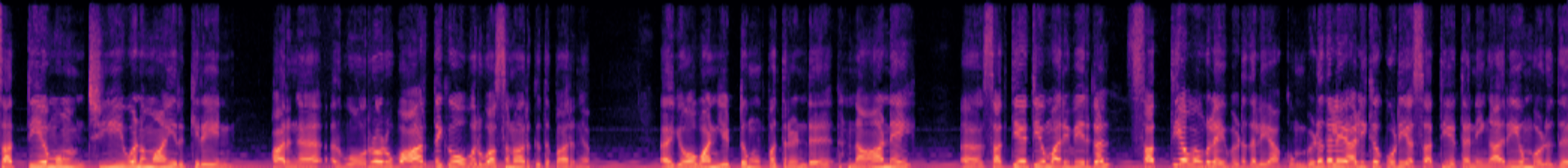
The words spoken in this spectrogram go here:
சத்தியமும் ஜீவனுமாயிருக்கிறேன். பாருங்க அது ஒரு ஒரு வார்த்தைக்கும் ஒவ்வொரு வசனம் இருக்குது பாருங்க. யோவான் எட்டு முப்பத்தி ரெண்டு நானே சத்தியத்தையும் அறிவீர்கள் சத்தியம் உங்களை விடுதலையாக்கும். விடுதலை அளிக்கக்கூடிய சத்தியத்தை நீங்கள் அறியும் பொழுது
